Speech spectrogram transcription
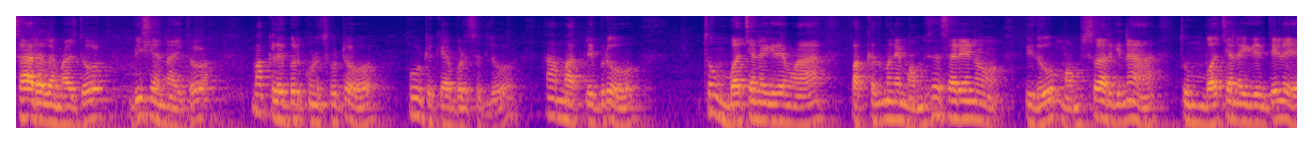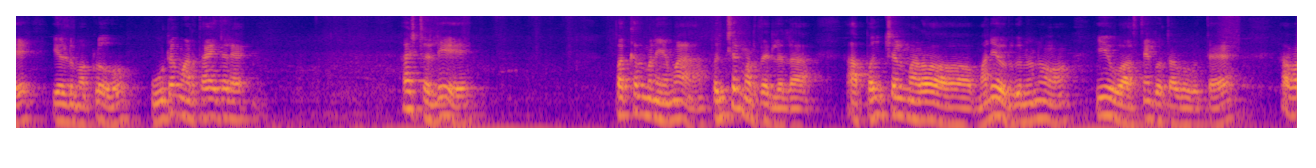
ಸಾರೆಲ್ಲ ಮಾಡಿತು ಬಿಸಿ ಅನ್ನ ಆಯಿತು. ಮಕ್ಕಳಿಬ್ಬರು ಕುಣಿಸ್ಬಿಟ್ಟು ಊಟಕ್ಕೆ ಬಡಿಸಿದ್ಲು. ಆ ಮಕ್ಕಳಿಬ್ಬರು ತುಂಬ ಚೆನ್ನಾಗಿದೆ ಅಮ್ಮ. ಪಕ್ಕದ ಮನೆ ಮಾಂಸ ಸರೇನು? ಇದು ಮಾಂಸಾರ್ಗಿನ ತುಂಬ ಚೆನ್ನಾಗಿದೆ ಅಂತೇಳಿ ಎರಡು ಮಕ್ಕಳು ಊಟ ಮಾಡ್ತಾ ಇದ್ದಾರೆ. ಅಷ್ಟರಲ್ಲಿ ಪಕ್ಕದ ಮನೆಯಮ್ಮ ಫಂಕ್ಷನ್ ಮಾಡ್ತಾ ಇರ್ಲಿಲ್ಲ ಆ ಫಂಕ್ಷನ್ ಮಾಡೋ ಮನೆಯವ್ರಿಗೂ ಈ ವಾಸನೆ ಗೊತ್ತಾಗೋಗುತ್ತೆ. ಅವ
